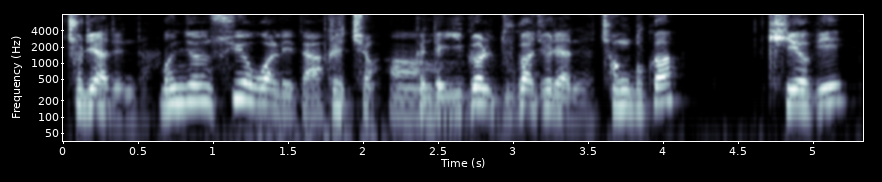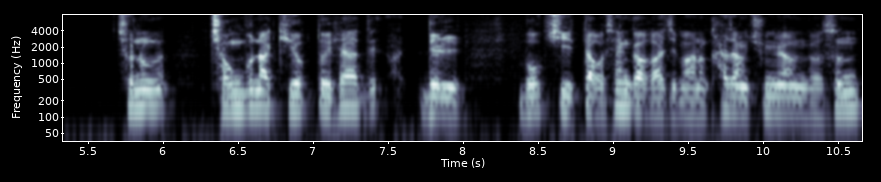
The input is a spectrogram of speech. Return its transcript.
줄여야 된다. 먼저는 수요 관리다. 그렇죠. 어. 근데 이걸 누가 줄여야 되냐? 정부가 기업이 저는 정부나 기업도 해야 될 몫이 있다고 생각하지만 가장 중요한 것은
